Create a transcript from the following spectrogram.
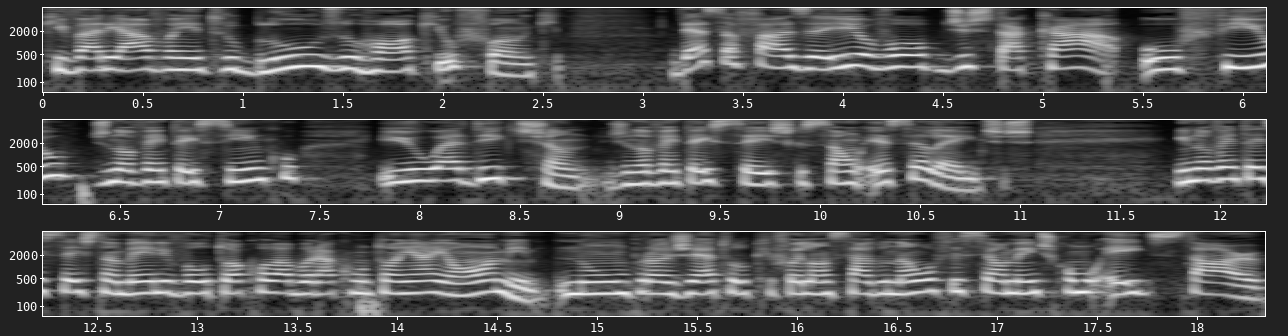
que variavam entre o blues, o rock e o funk. Dessa fase aí eu vou destacar o Feel de 95 e o Addiction de 96, que são excelentes. Em 96 também ele voltou a colaborar com Tony Iommi num projeto que foi lançado não oficialmente como Eight Star.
